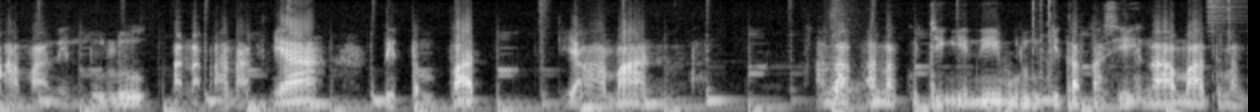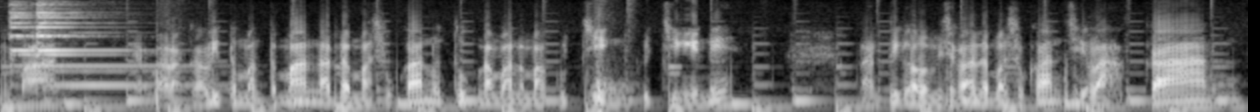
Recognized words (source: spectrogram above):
amanin dulu anak-anaknya di tempat yang aman anak-anak kucing ini belum kita kasih nama teman-teman. Ya barangkali teman-teman ada masukan untuk nama-nama kucing-kucing ini nanti kalau misalkan ada masukan silahkan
